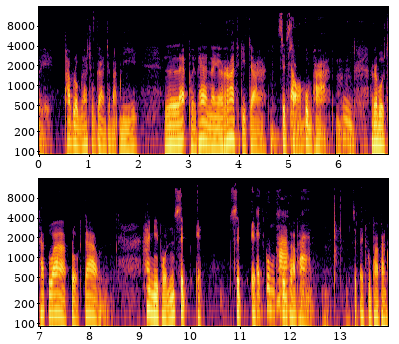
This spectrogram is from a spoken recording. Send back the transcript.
ยพระบรมราชโองการฉบับนี้ และเผยแพร่ในราชกิจจา 12 12กุมภาอืมระบุชัดว่าโปรดเกล้าให้มีผล 11 11 1กุมภากุมภาพันธ์11 กุมภาพันธ์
